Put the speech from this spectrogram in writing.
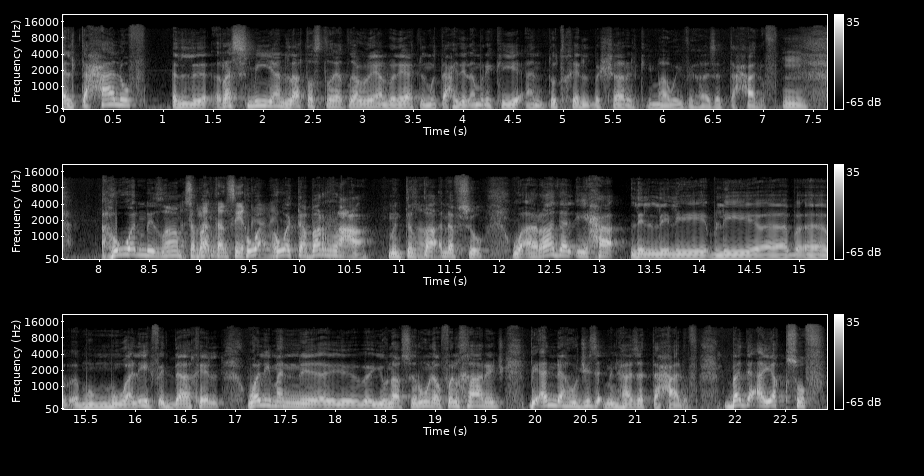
التحالف رسميا لا تستطيع الولايات المتحدة الأمريكية أن تدخل بشار الكيماوي في هذا التحالف م. هو النظام تبر... تنسيق هو يعني. هو تبرع من تلقاء آه. نفسه وأراد الإيحاء لمواليه في الداخل ولمن يناصرونه في الخارج بأنه جزء من هذا التحالف بدأ يقصف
